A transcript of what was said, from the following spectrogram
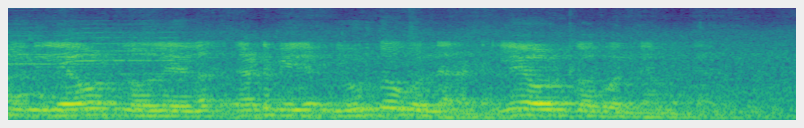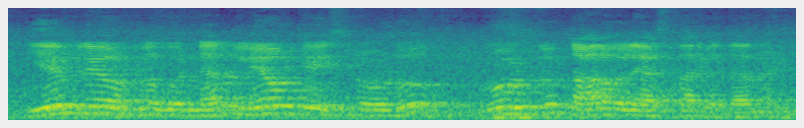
మీకు లేఅవుట్లో లేదా అంటే మీరు ఎవరితో కొన్నారంటే లేఅవుట్లో కొన్నామంటారు. ఏం లేఅవుట్లో కొన్నారు? లేఅవుట్ వేసినోడు రోడ్లు కాలువలు వేస్తారు కదా అని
